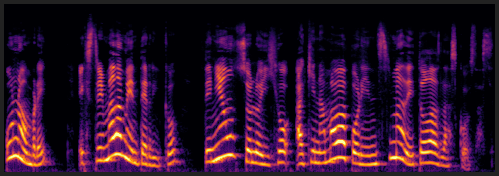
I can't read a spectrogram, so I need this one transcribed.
Un hombre, extremadamente rico, tenía un solo hijo a quien amaba por encima de todas las cosas.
